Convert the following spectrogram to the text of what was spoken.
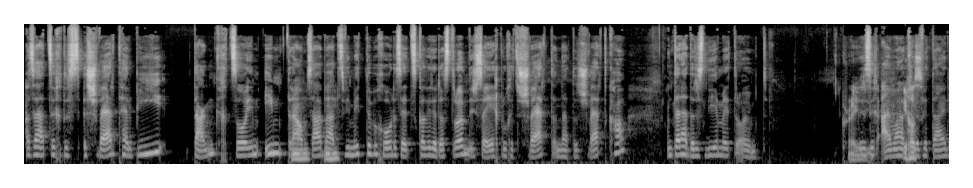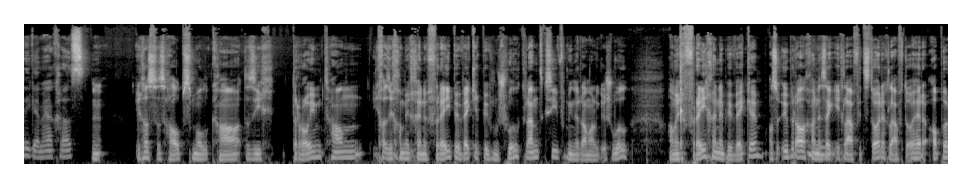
Also er hat sich das Schwert herbeigedacht, so im, im Traum selber hat es wie mitbekommen, dass er jetzt gerade wieder das träumt. ist so, ich brauche jetzt ein Schwert, und dann hat er das Schwert gehabt. Und dann hat er das nie mehr geträumt. Weil er Crazy. sich einmal hat ich können has- verteidigen Mega krass. Ja. Ich hatte so ein halbes Mal, gehabt, dass ich geträumt habe, ich, also ich habe mich frei bewegen, ich war auf dem Schulgelände gewesen, von meiner damaligen Schule, habe mich frei können bewegen, also überall können sagen, ich laufe jetzt hierher, ich laufe hierher, aber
